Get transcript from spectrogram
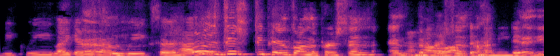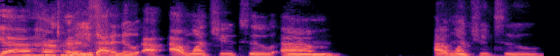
weekly, like every two Um, weeks or how well, does it just depends on the person and the How person. often they need it. Uh, Yeah. how- well, you got a new I, I want you to um I want you to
